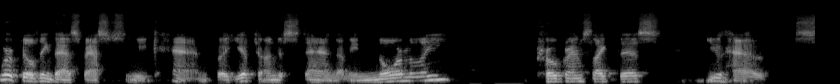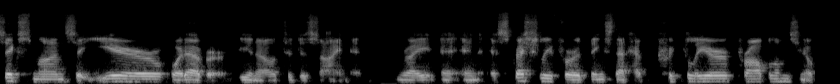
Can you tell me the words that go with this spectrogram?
We're building that as fast as we can, but you have to understand, I mean, normally programs like this, you have six months, a year, whatever, you know, to design it, right? And, especially for things that have pricklier problems, you know,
